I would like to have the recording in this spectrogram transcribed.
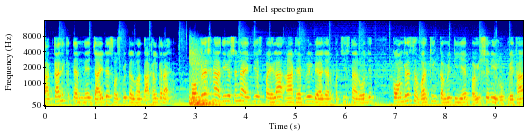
તાત્કાલિક તેમને જાયડસ હોસ્પિટલમાં દાખલ કરાયા. કોંગ્રેસના અધિવેશનના એક દિવસ પહેલા આઠ એપ્રિલ બે હજાર પચીસના રોજ કોંગ્રેસ વર્કિંગ કમિટીએ ભવિષ્યની રૂપરેખા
